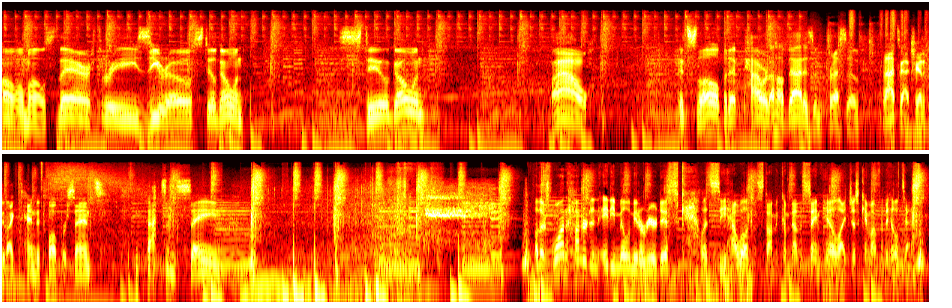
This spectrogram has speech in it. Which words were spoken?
almost there. Three, zero, still going. Still going. Wow. It's slow, but it powered up. That is impressive. That's actually gotta be like 10 to 12%. That's insane. Well, there's 180 millimeter rear disc. Let's see how well it can stop me coming down the same hill I just came up for the hill test.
